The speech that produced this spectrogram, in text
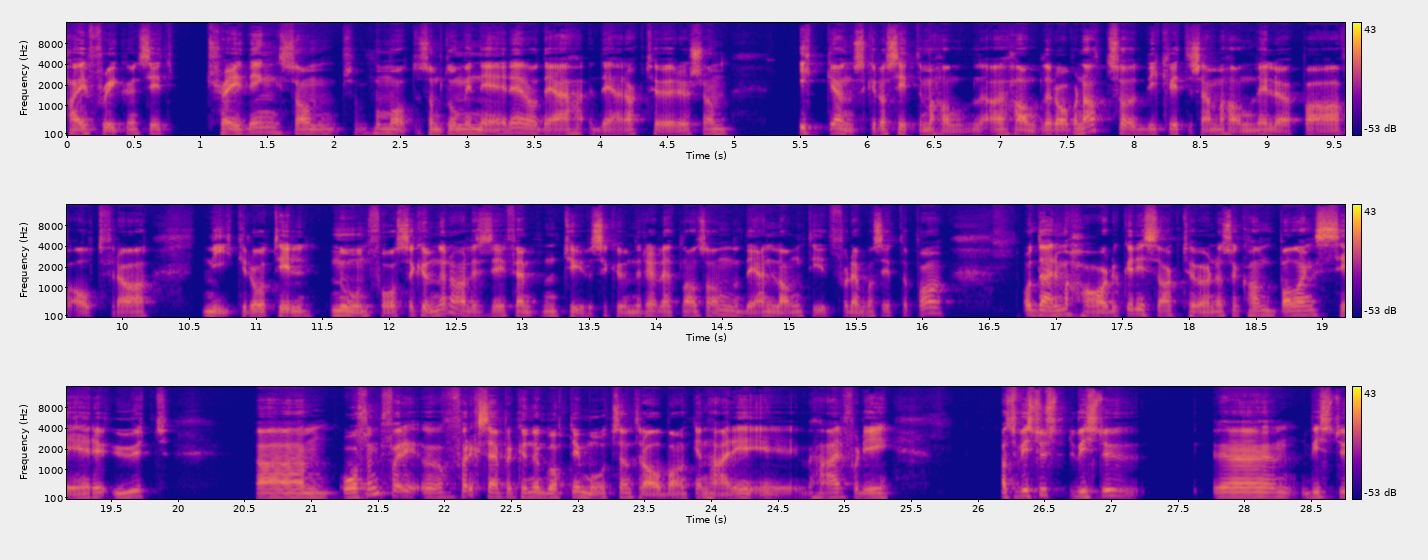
high frequency trading som, som på en måte som dominerer, og det er, det er aktører som ikke ønsker å sitte med handel, handler over natt, så de kvitter seg med handel i løpet av alt fra mikro til noen få sekunder, si 15-20 sekunder eller et eller annet sånt. Det er en lang tid for dem å sitte på. Og dermed har du ikke disse aktørene som kan balansere ut og som f.eks. kunne gått imot sentralbanken her, i, her fordi altså hvis du, hvis du, uh, hvis du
